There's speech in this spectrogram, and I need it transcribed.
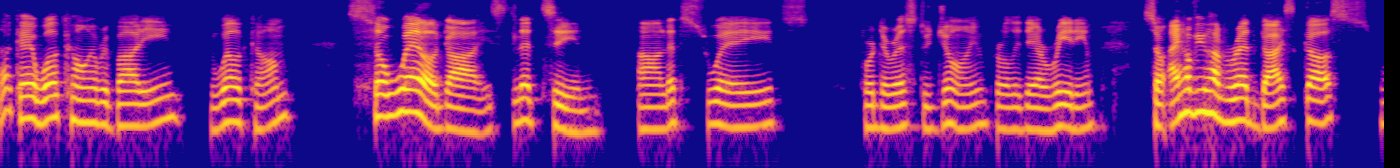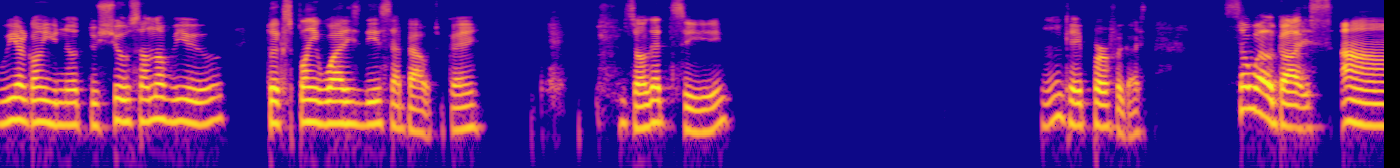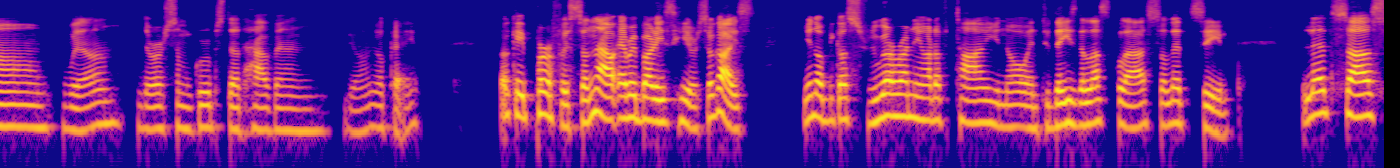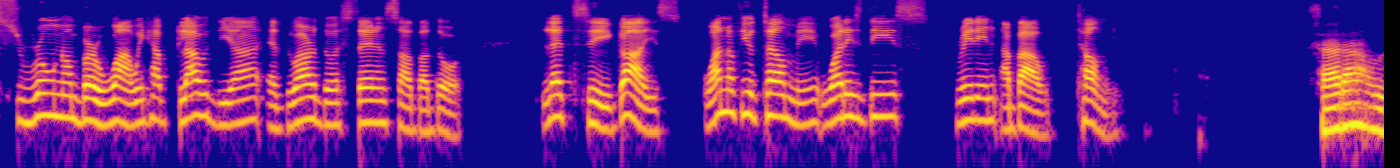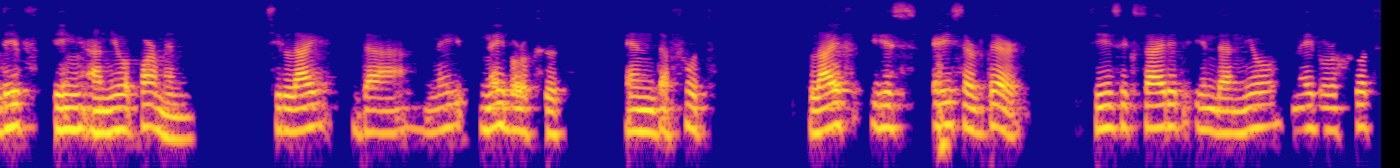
Okay, welcome everybody. Welcome. So well, guys, let's see. Uh, let's wait for the rest to join. Probably they are reading. So I hope you have read, guys, because we are going, you know, to show some of you to explain what is this about, okay? So let's see. Okay, perfect, guys. So well, guys, um, well, there are some groups that haven't joined, okay. Okay, perfect. So now everybody's here. So guys, you know, because we are running out of time, you know, and today is the last class. So let's see. Let's ask room number one. We have Claudia, Eduardo, Esther, and Salvador. Let's see, guys. One of you tell me, what is this reading about? Tell me. Sarah lives in a new apartment. She liked the nei- neighborhood and the food. Life is easier there. She is excited in the new neighborhood.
